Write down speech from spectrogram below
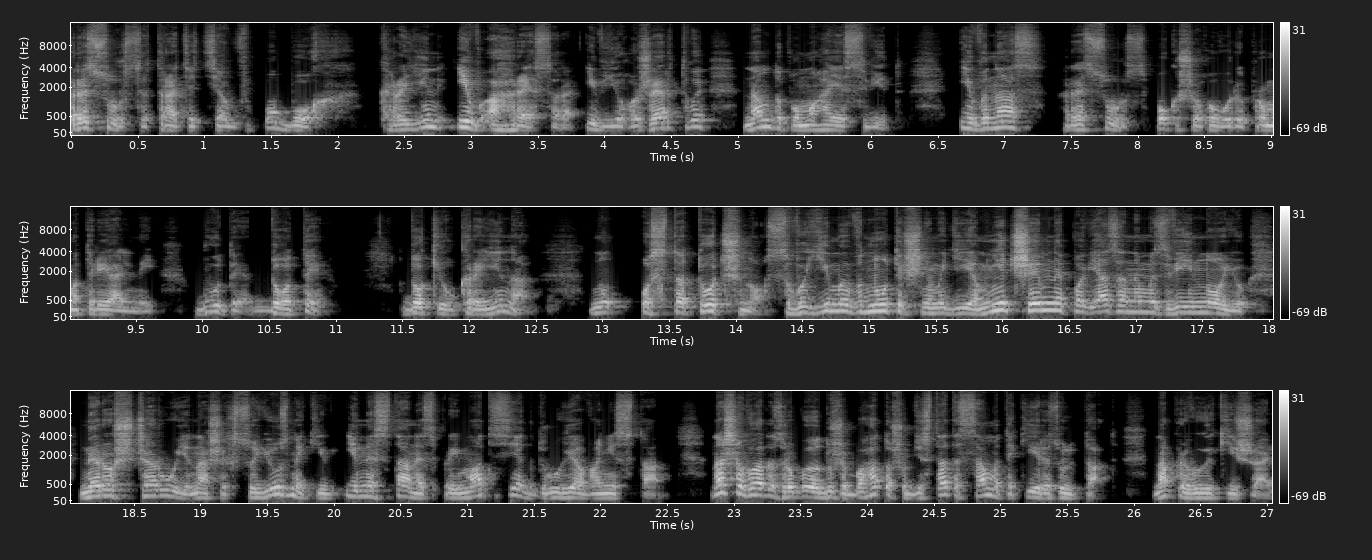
ресурси тратяться в обох країн і в агресора, і в його жертви. Нам допомагає світ. І в нас ресурс, поки що говорю про матеріальний, буде доти, доки Україна ну остаточно своїми внутрішніми діями, нічим не пов'язаними з війною, не розчарує наших союзників і не стане сприйматися як другий Афганістан. Наша влада зробила дуже багато, щоб дістати саме такий результат, на превеликий жаль.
